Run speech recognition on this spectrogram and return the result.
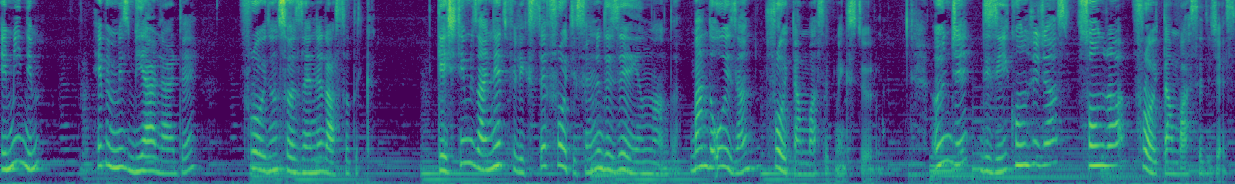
Eminim hepimiz bir yerlerde Freud'un sözlerine rastladık. Geçtiğimiz ay Netflix'te Freud isimli dizi yayınlandı. Ben de o yüzden Freud'dan bahsetmek istiyorum. Önce diziyi konuşacağız, sonra Freud'dan bahsedeceğiz.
